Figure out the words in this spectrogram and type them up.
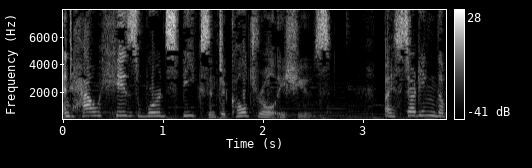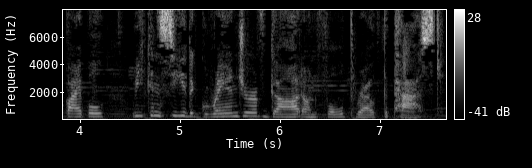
and how His Word speaks into cultural issues. By studying the Bible, we can see the grandeur of God unfold throughout the past.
